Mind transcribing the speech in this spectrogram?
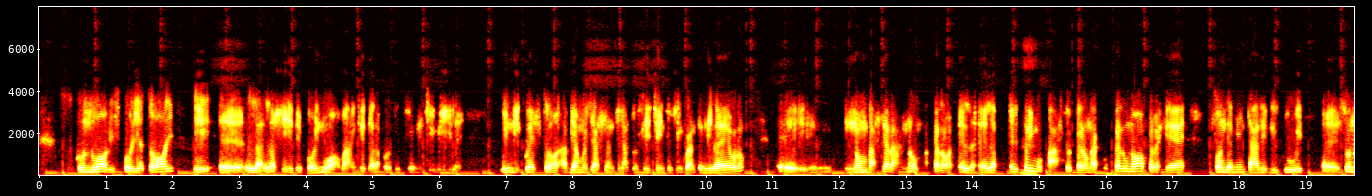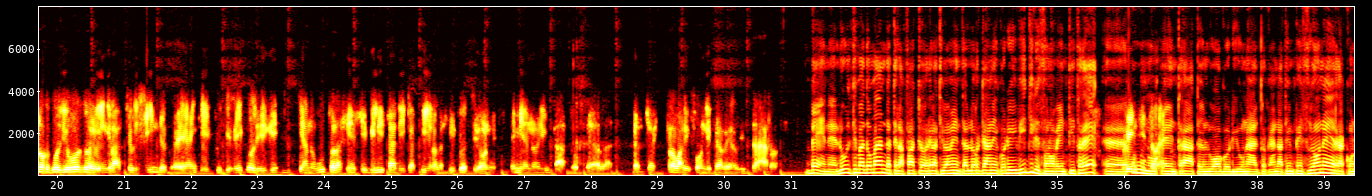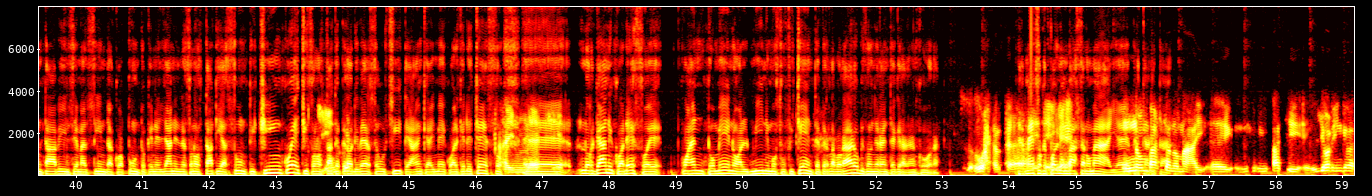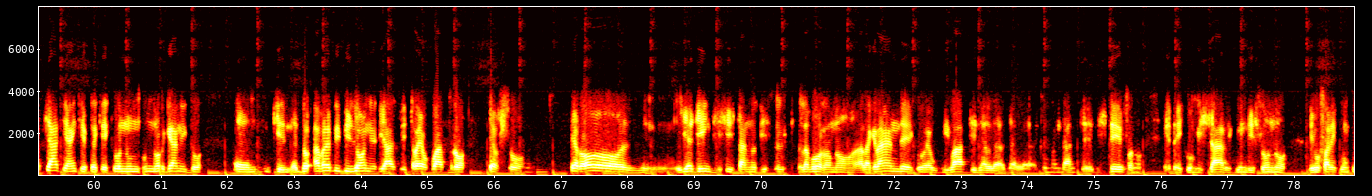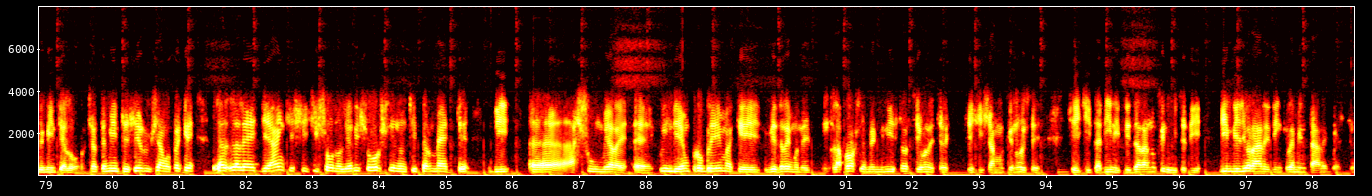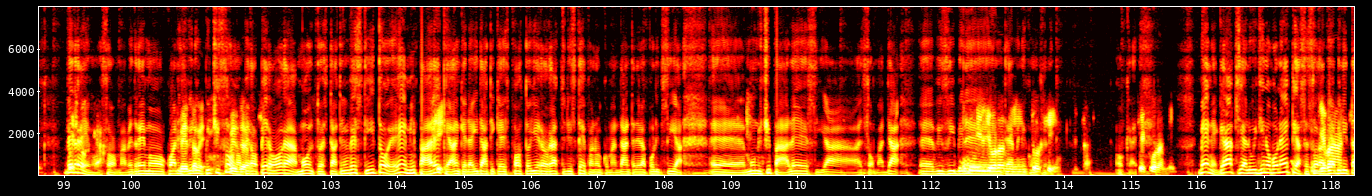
con nuovi spogliatoi e eh, la, la sede poi nuova anche della protezione civile. Quindi questo abbiamo già stanziato 650 mila euro, eh, non basteranno, ma però è il, è la- è il primo passo per, una- per un'opera che è fondamentale di cui eh, sono orgoglioso e ringrazio il sindaco e anche tutti i miei colleghi che hanno avuto la sensibilità di capire la situazione e mi hanno aiutato per, per trovare i fondi per realizzarla. Bene, l'ultima domanda te la faccio relativamente all'organico dei vigili, sono 23, eh, 23. uno è entrato in luogo di un altro che è andato in pensione, raccontavi insieme al sindaco appunto che negli anni ne sono stati assunti 5, ci sono state Cinque. però diverse uscite, anche ahimè qualche decesso, Eh, l'organico adesso è quantomeno al minimo sufficiente per lavorare o bisognerà integrare ancora? Guarda, Permesso che poi non eh, bastano mai. eh, per non bastano mai. Eh, infatti eh, li ho ringraziati anche perché con un, un organico eh, che do- avrebbe bisogno di altri tre o quattro persone, però eh, gli agenti si stanno lavorano alla grande, coadiuvati dal, dal comandante Di Stefano e dai commissari, quindi sono devo fare i complimenti a loro. Certamente se riusciamo, perché la, la legge, anche se ci sono le risorse, non ci permette di eh, assumere, eh, quindi è un problema che vedremo nella prossima amministrazione, cioè, se ci siamo anche noi, se, se i cittadini ci daranno fiducia di, di migliorare e di incrementare questo. Vedremo, insomma, vedremo quali Vedremo, sviluppi ci sono, vedremo. però per ora molto è stato investito e mi pare Sì. che anche dai dati che ha esposto ieri Orazio Di Stefano, il comandante della polizia eh, municipale, sia insomma già eh, visibile Un in termini concreti. sì, Ok. sicuramente. Bene, grazie a Luigino Bonetti, assessore a Grazie. viabilità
